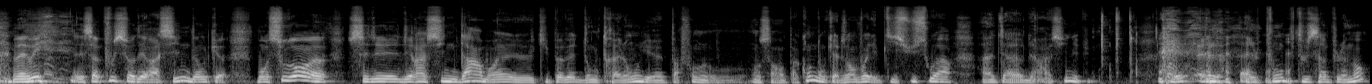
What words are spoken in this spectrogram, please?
Ben oui. Et ça pousse sur des racines, donc, euh, bon, souvent, euh, c'est des, des, racines d'arbres hein, euh, qui peuvent être donc très longues, et parfois, on, ne s'en rend pas compte, donc elles envoient des petits suçoirs à l'intérieur des racines, et puis elles, elles, pompent tout simplement.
